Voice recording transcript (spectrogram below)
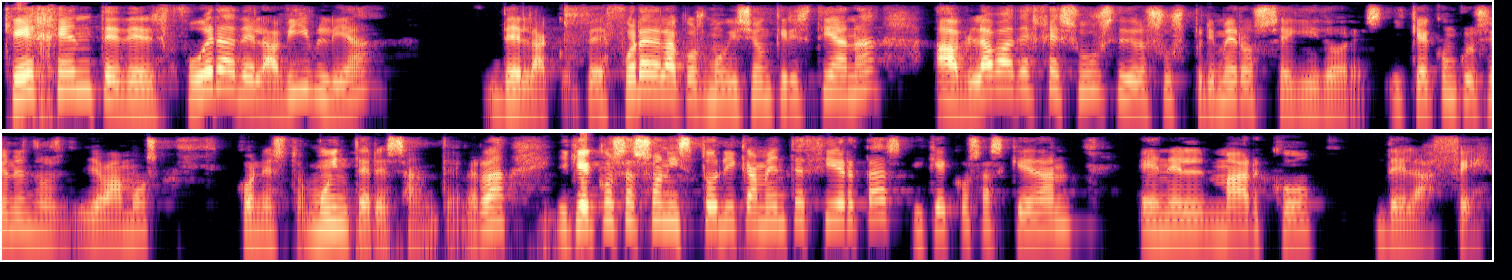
¿Qué gente de fuera de la Biblia de, la, de, fuera de la cosmovisión cristiana, hablaba de Jesús y de sus primeros seguidores. ¿Y qué conclusiones nos llevamos con esto? Muy interesante, ¿verdad? ¿Y qué cosas son históricamente ciertas y qué cosas quedan en el marco de la fe?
